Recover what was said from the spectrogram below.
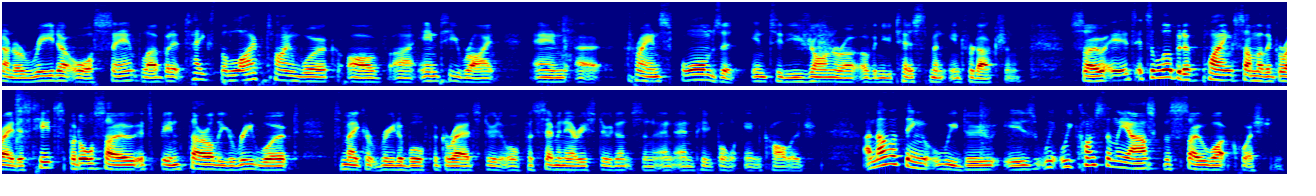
not a reader or sampler, but it takes the lifetime work of uh, N.T. Wright and uh, transforms it into the genre of a New Testament introduction. So it's, it's a little bit of playing some of the greatest hits, but also it's been thoroughly reworked to make it readable for grad student or for seminary students and, and, and people in college. Another thing we do is we, we constantly ask the so what question.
